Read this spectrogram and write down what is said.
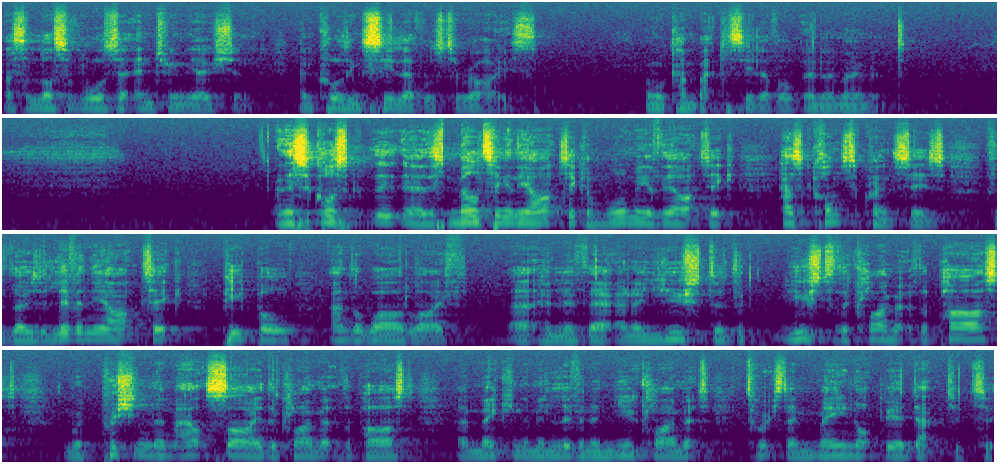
That's a loss of water entering the ocean and causing sea levels to rise. And we'll come back to sea level in a moment. And this, of course, you know, this melting in the Arctic and warming of the Arctic has consequences for those who live in the Arctic, people, and the wildlife uh, who live there and are used to, the, used to the climate of the past. And we're pushing them outside the climate of the past and making them live in a new climate to which they may not be adapted to.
